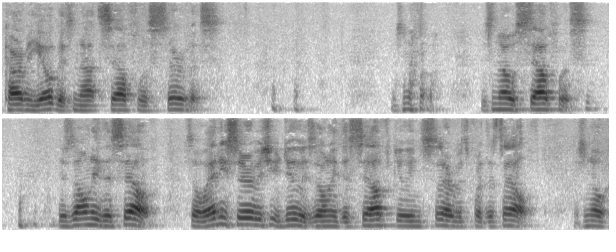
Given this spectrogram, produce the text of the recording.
karma yoga is not selfless service. there's no, there's no selfless. There's only the self. So any service you do is only the self doing service for the self. There's no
